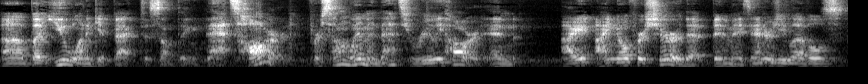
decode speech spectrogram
Uh, but you want to get back to something. That's hard. For some women, that's really hard. And I, I know for sure that Bename's energy levels,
